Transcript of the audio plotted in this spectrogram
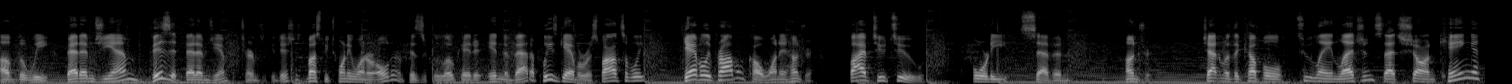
of the week. BetMGM. Visit BetMGM for terms and conditions. Must be 21 or older and physically located in Nevada. Please gamble responsibly. Gambling problem? Call 1 800 522 4700. Chatting with a couple Tulane legends. That's Sean King.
